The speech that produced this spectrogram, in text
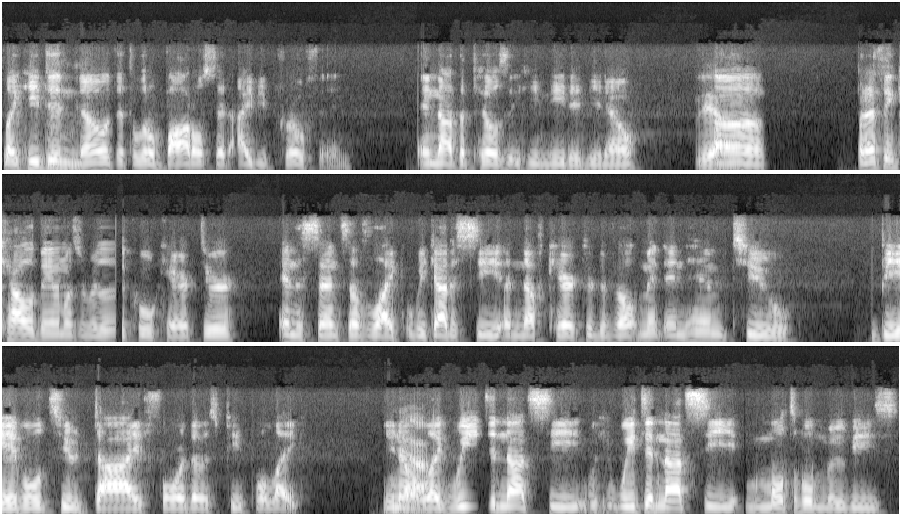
Like he didn't Mhm. know that the little bottle said ibuprofen and not the pills that he needed, you know? Yeah. Um, but I think Caliban was a really cool character in the sense of like we got to see enough character development in him to be able to die for those people. Like, you know, Yeah. like we did not see we, we did not see multiple movies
